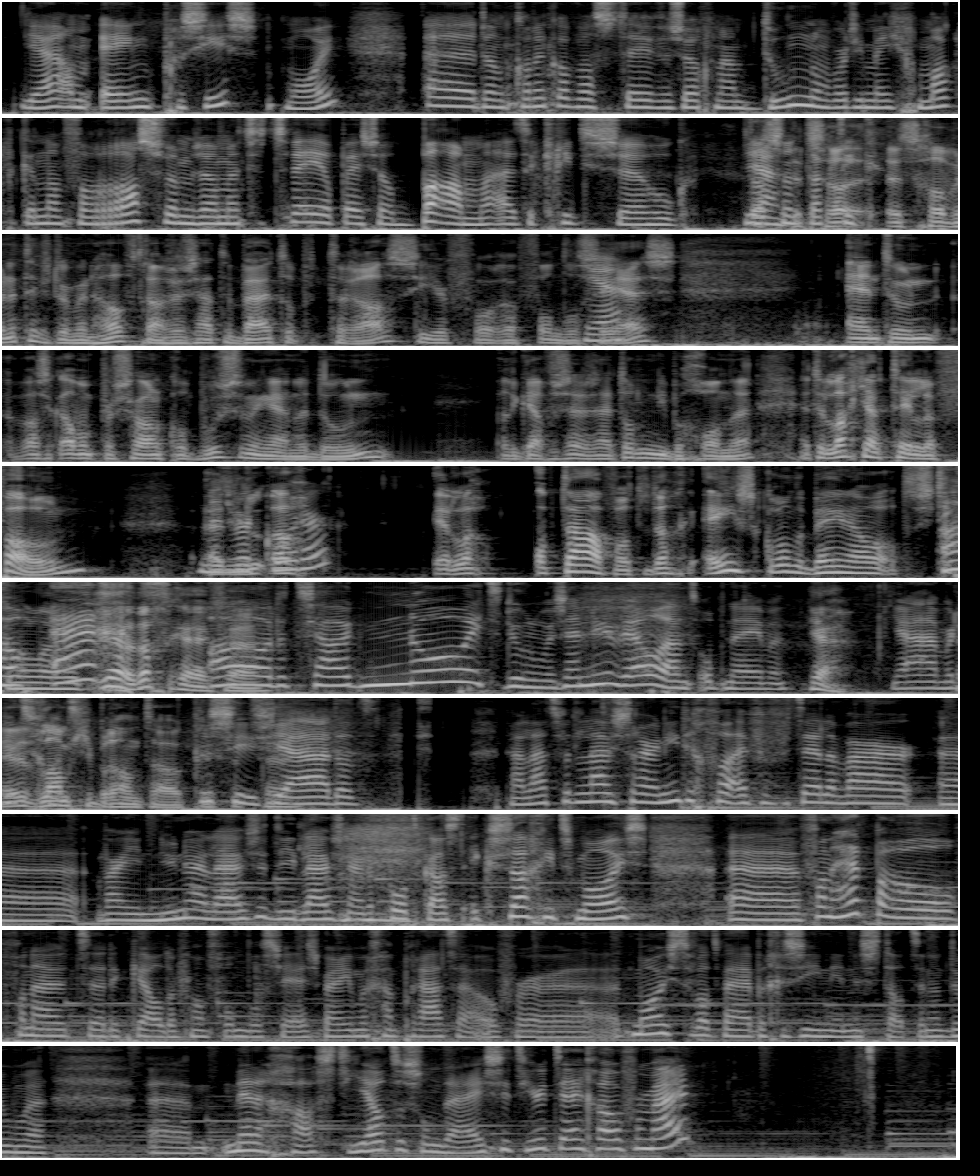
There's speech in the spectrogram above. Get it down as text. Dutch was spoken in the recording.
ja, om één precies. Mooi. Eh, dan kan ik alvast even zogenaamd doen. Dan wordt hij een beetje gemakkelijk. En dan verrassen we hem zo met z'n tweeën opeens zo bam uit de kritische hoek. Dat Ja. is een tactiek. het schoot me net even door mijn hoofd trouwens. We zaten buiten op het terras hier voor uh, Vondel Ja. CS. En toen was ik allemaal persoonlijke ontboezemingen aan het doen. Want ik dacht, we zijn toch nog niet begonnen. En toen lag jouw telefoon... Met lag- recorder? Ja, lag op tafel. Toen dacht ik, één seconde ben je nou al stiekem Oh, al aan het-? Ja, dat dacht ik even. Oh, dat zou ik nooit doen. We zijn nu wel aan het opnemen. Ja, Ja, maar en dit het lampje brandt ook. dus Precies, het, eh, ja. Dat... Nou, laten we de luisteraar in ieder geval even vertellen waar, eh, waar je nu naar luistert. Die luistert naar de podcast Ik zag iets moois eh, van Het Parool vanuit de kelder van Vondel CS. Waarin we gaan praten over het mooiste wat we hebben gezien in de stad. En dat doen we eh, met een gast. Jelte Sondij zit hier tegenover mij.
